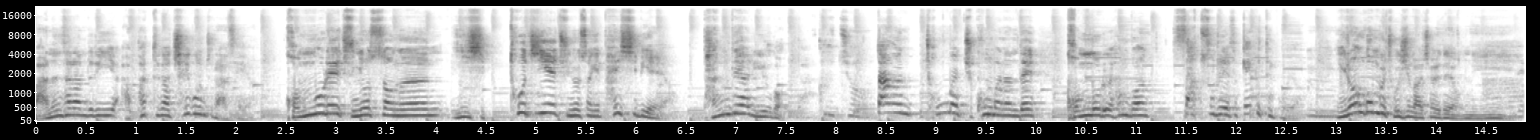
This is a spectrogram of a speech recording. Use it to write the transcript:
많은 사람들이 아파트가 최고인 줄 아세요. 건물의 중요성은 20, 토지의 중요성이 80이에요. 반대할 이유가 없다. 그렇죠. 땅은 정말 쥐콩만한데 건물을 한번 싹 수리해서 깨끗해 보여. 음. 이런 건물 조심하셔야 돼요, 언니. 네.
